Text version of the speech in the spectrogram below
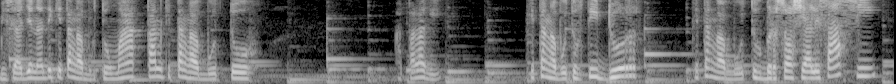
bisa aja nanti kita nggak butuh makan kita nggak butuh apalagi kita nggak butuh tidur kita nggak butuh bersosialisasi.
